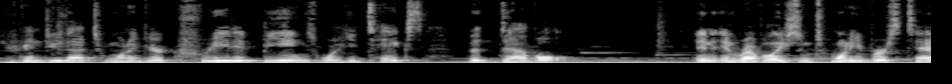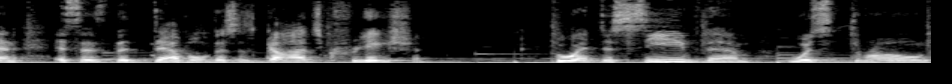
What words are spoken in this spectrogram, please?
you're going to do that to one of your created beings where he takes the devil. In, in Revelation 20, verse 10, it says, The devil, this is God's creation, who had deceived them, was thrown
